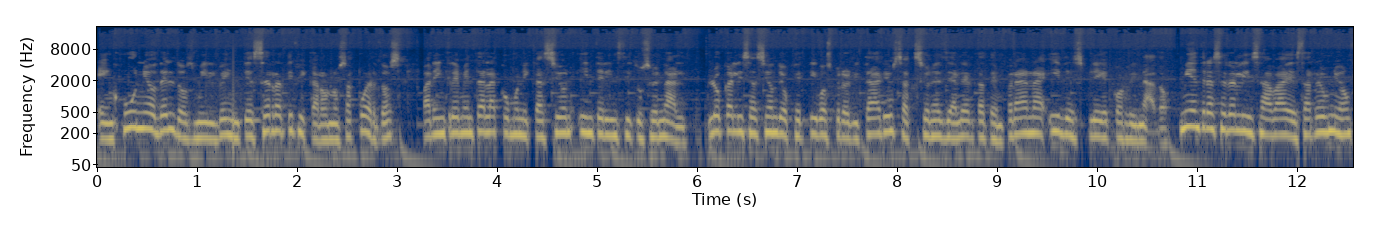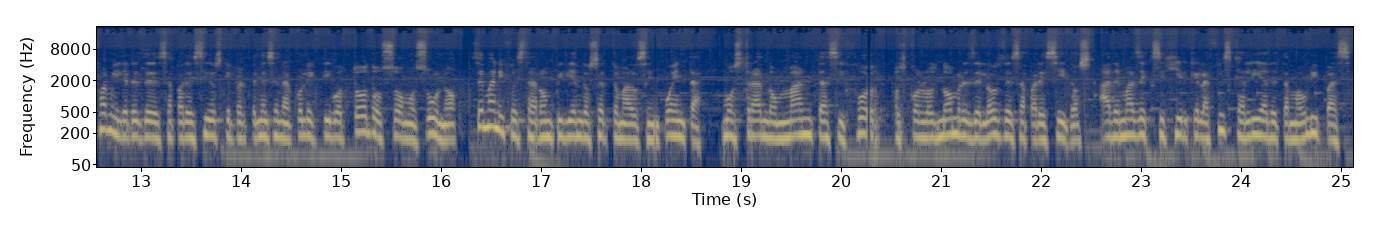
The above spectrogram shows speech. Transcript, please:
En junio del 2020 se ratificaron los acuerdos para incrementar la comunicación interinstitucional, localización de objetivos prioritarios, acciones de alerta temprana, y despliegue coordinado. Mientras se realizaba esta reunión, familiares de desaparecidos que pertenecen al colectivo Todos Somos Uno se manifestaron pidiendo ser tomados en cuenta, mostrando mantas y fotos con los nombres de los desaparecidos, además de exigir que la Fiscalía de Tamaulipas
